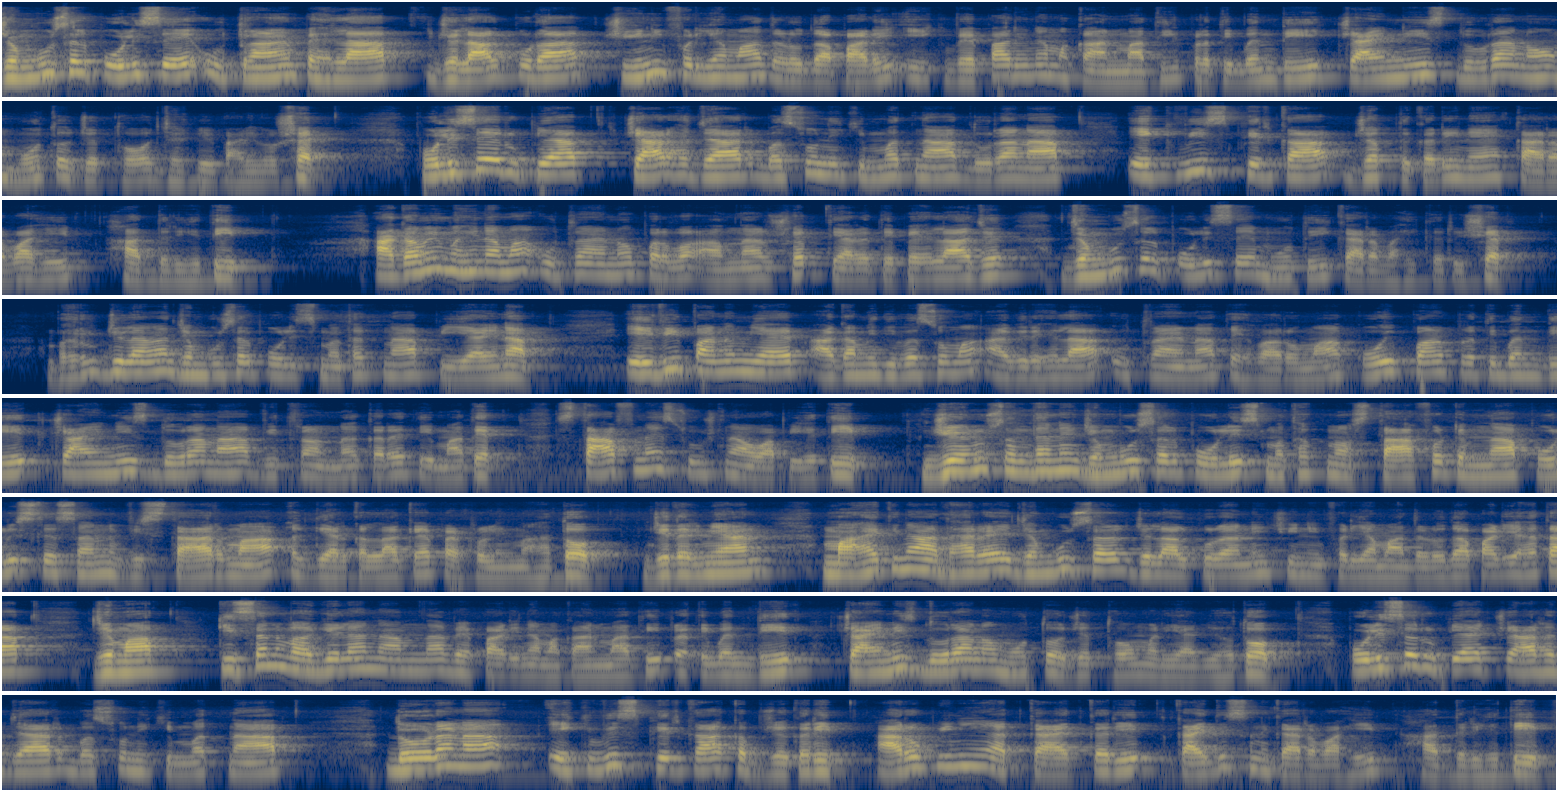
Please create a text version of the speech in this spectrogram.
જંબુસર પોલીસે ઉત્તરાયણ પહેલા જલાલપુરા, ચીની ફળિયામાં દડોદા પાડી એક વેપારીના મકાનમાંથી પ્રતિબંધિત ચાઇનીઝ દોરાનો મોટો જથ્થો ઝડપી પાડ્યો છે. પોલીસે રૂપિયા ચાર હજાર બસોની કિંમતના દોરાના એકવીસ ફિરકા જપ્ત કરીને કાર્યવાહી હાથ ધરી હતી. આગામી મહિનામાં ઉત્તરાયણનો પર્વ આવનાર છે, ત્યારે તે પહેલા જ જંબુસર પોલીસે મોટી કાર્યવાહી કરી છે. ભરૂચ જિલ્લાના જંબુસર પોલીસ મથકના પીઆઈના એવી પાનમિયાએ આગામી દિવસોમાં આવી રહેલા ઉત્તરાયણના તહેવારોમાં કોઈ પણ પ્રતિબંધિત ચાઇનીઝ દોરાના વિતરણ ન કરે તે માટે સ્ટાફને સૂચનાઓ આપી હતી. જે અનુસંધાને જંબુસર પોલીસ મથકનો સ્ટાફ તેમના પોલીસ સ્ટેશન વિસ્તારમાં અગિયાર કલાકે પેટ્રોલિંગમાં હતો. જે દરમિયાન માહિતીના આધારે જંબુસર જલાલપુરાની ચીની ફળિયામાં દરોડા પાડ્યા હતા, જેમાં કિશન વાઘેલા નામના વેપારીના મકાનમાંથી પ્રતિબંધિત ચાઇનીઝ દોરાનો મોટો જથ્થો મળી આવ્યો હતો. પોલીસે રૂપિયા ચાર હજાર બસોની કિંમતના દોરડાના એકવીસ ફિરકા કબજે કરી આરોપીની અટકાયત કરી કાયદેસરની કાર્યવાહી હાથ ધરી હતી.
